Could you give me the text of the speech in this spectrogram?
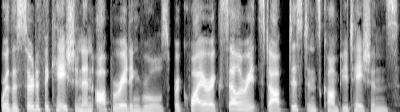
where the certification and operating rules require accelerate stop distance computations.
